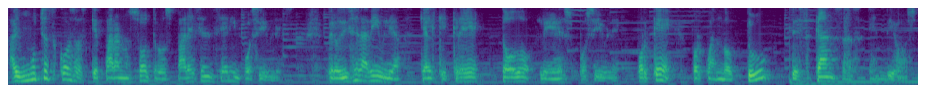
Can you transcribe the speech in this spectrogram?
Hay muchas cosas que para nosotros parecen ser imposibles, pero dice la Biblia que al que cree todo le es posible. ¿Por qué? Por cuando tú descansas en Dios,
